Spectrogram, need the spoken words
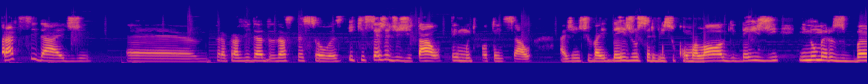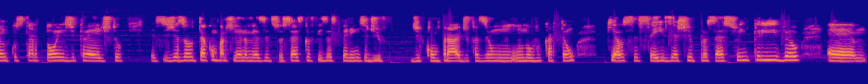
praticidade, é, para a vida das pessoas e que seja digital tem muito potencial. A gente vai desde um serviço como a Log, desde inúmeros bancos, cartões de crédito. Esses dias eu até compartilhei nas minhas redes sociais que eu fiz a experiência de, de comprar, de fazer um, um novo cartão, que é o C6, e achei o processo incrível. É,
